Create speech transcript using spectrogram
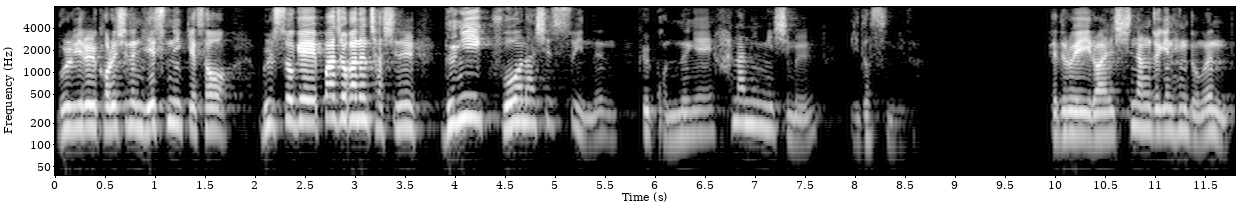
물 위를 걸으시는 예수님께서 물 속에 빠져가는 자신을 능히 구원하실 수 있는 그 권능의 하나님이심을 믿었습니다. 베드로의 이러한 신앙적인 행동은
